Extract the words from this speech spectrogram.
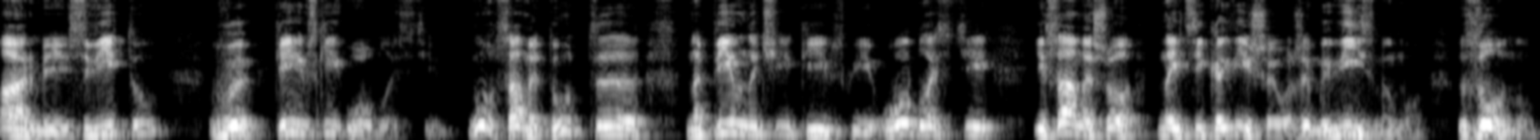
армії світу в Київській області. Ну, саме тут, е, на півночі Київської області, і саме що найцікавіше, отже, ми візьмемо зону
